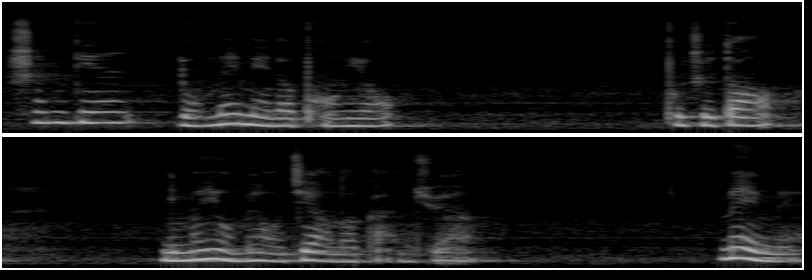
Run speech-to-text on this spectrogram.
身边有妹妹的朋友。不知道你们有没有这样的感觉？妹妹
